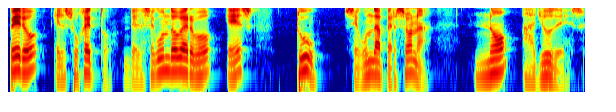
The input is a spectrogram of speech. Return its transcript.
Pero el sujeto del segundo verbo es tú, segunda persona. No ayudes.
